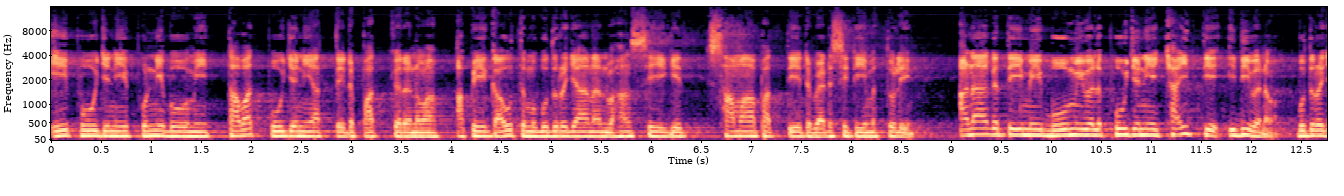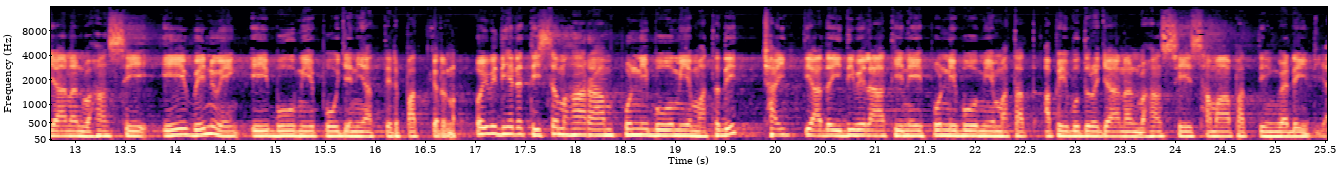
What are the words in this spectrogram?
ඒ පූජනී පුුණ්‍ය භූමි තවත් පූජනීයත්වයට පත් කරනවා අපේ ගෞතම බුදුරජාණන් වහන්සේගෙත් සමාපත්තියට වැඩ සිටීම තුළින්. අනාගතයේ මේ භූමිවල පූජනය චෛත්‍යය ඉදිවනවා. බුදුරජාණන් වහන්සේ ඒ වෙනුවෙන් ඒ භූමිය පූජනයත්තයට පත් කරන. ඔය විදිහට තිස්ස මහාරාම් පුුණ්‍ය භූමිය මතදි චෛත්‍ය අද ඉදිවෙලා තියනේ පුුණ්‍ය භූමිය මතත් අපේ බුදුරජාණන් වහන්සේ සමාපත්තියෙන් වැඩයිටිය.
